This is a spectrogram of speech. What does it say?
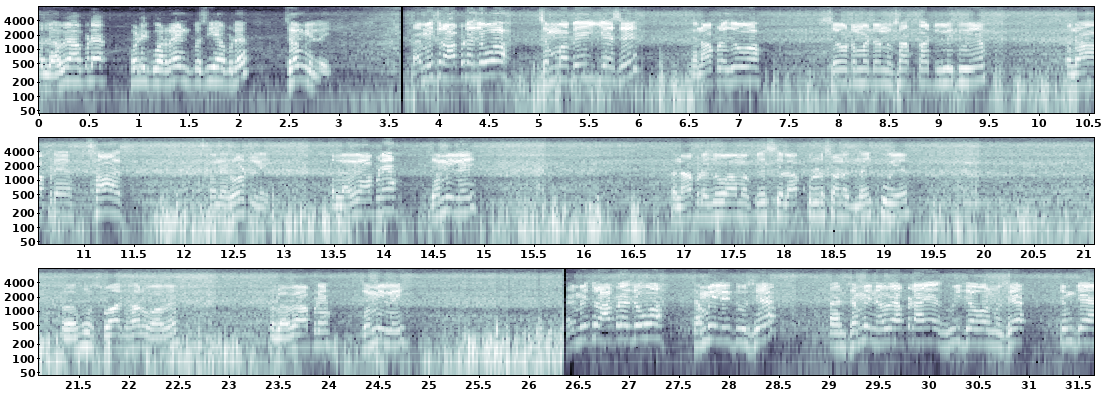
એટલે હવે આપણે થોડીક વાર રહીને પછી આપણે જમી લઈ મિત્રો, આપણે જોવો જમવા બેસી ગયા છે. અને આપણે જોવો સેવ ટમેટાનું શાક કાઢી લીધું એ અને આ આપણે છાશ અને રોટલી. એટલે હવે આપણે જમી લઈ. અને આપણે જો આમાં સ્પેશિયલ આખું લસણ જ નાખ્યું એ હવે શું સ્વાદ સારો આવે. એટલે હવે આપણે જમી લઈ. મિત્રો, આપણે જોવો જમી લીધું છે. અને જમીને હવે આપણે અહીંયા સુઈ જવાનું છે. કેમ કે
